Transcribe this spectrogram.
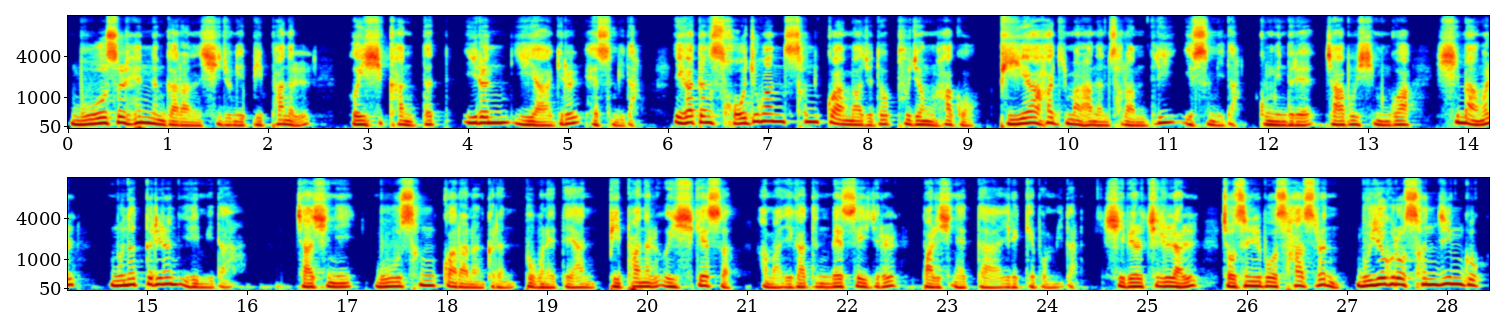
무엇을 했는가라는 시중의 비판을 의식한 듯 이런 이야기를 했습니다. 이 같은 소중한 성과마저도 부정하고 비하하기만 하는 사람들이 있습니다. 국민들의 자부심과 희망을 무너뜨리는 일입니다. 자신이 무성과라는 그런 부분에 대한 비판을 의식해서 아마 이 같은 메시지를 발신했다 이렇게 봅니다. 12월 7일 날 조선일보 사설은 무역으로 선진국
